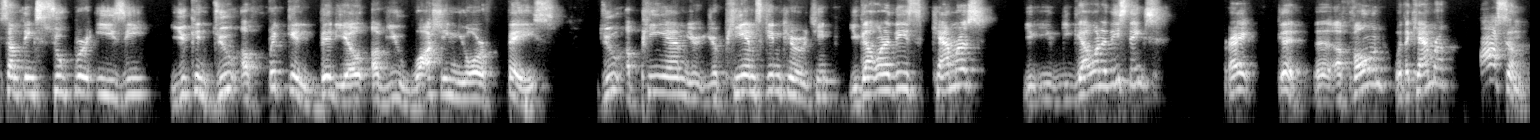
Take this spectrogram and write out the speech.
something super easy. You can do a freaking video of you washing your face. Do a PM, your, your PM skincare routine. You got one of these cameras? You, you, you got one of these things? Right? Good. A phone with a camera? Awesome.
